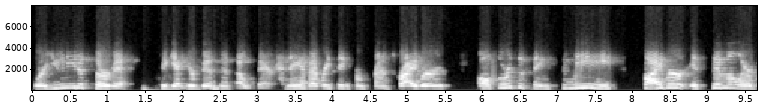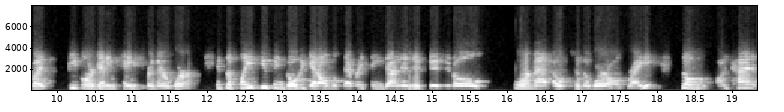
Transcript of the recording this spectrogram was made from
where you need a service to get your business out there. And they have everything from transcribers, all sorts of things. To me, Fiverr is similar, but people are getting paid for their work. It's a place you can go to get almost everything done in a digital format out to the world, right? So I kind of,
